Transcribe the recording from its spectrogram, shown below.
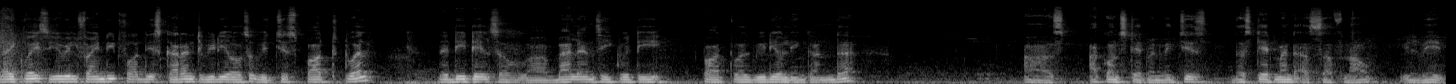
Likewise you will find it for this current video also which is part 12 the details of uh, balance equity part 12 video link and the uh, account statement which is the statement as of now will be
